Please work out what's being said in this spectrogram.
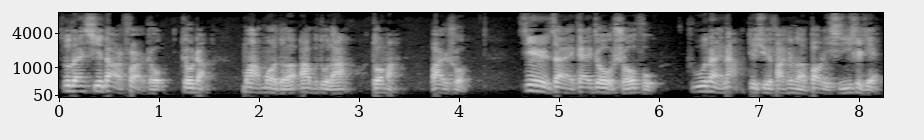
苏丹西达尔富尔州州长穆罕默德·阿卜杜拉·多马八日说，近日在该州首府朱奈纳地区发生的暴力袭击事件，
